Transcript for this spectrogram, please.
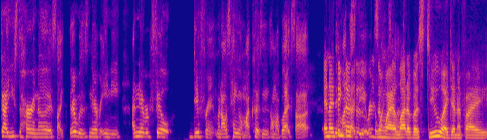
got used to her and us, like there was never any. I never felt different when I was hanging with my cousins on my black side. And I think that's the the reason white why a lot of us do identify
